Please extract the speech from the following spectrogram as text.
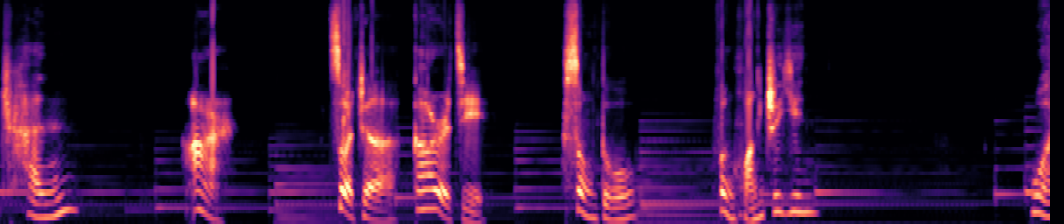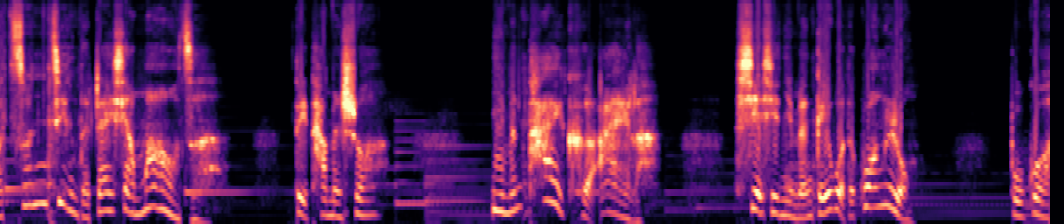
晨二，作者高尔基，诵读凤凰之音。我尊敬地摘下帽子，对他们说：“你们太可爱了，谢谢你们给我的光荣。不过，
